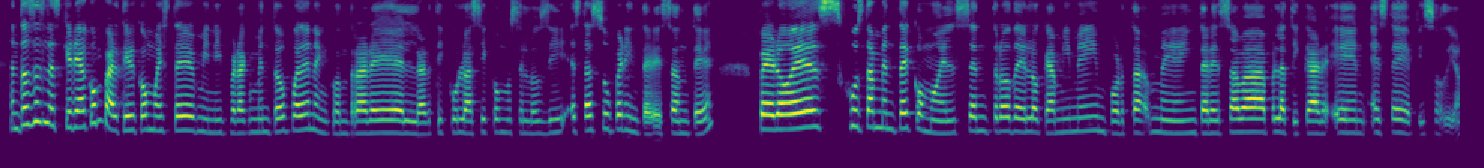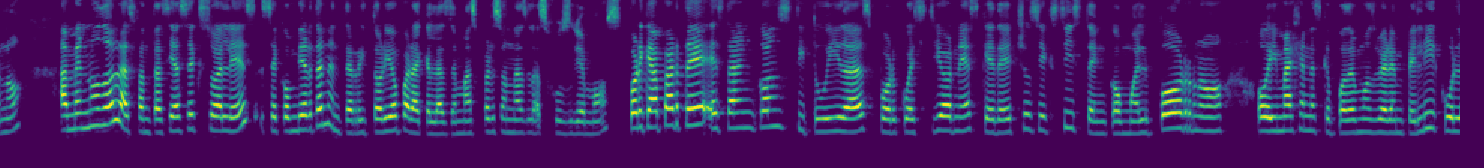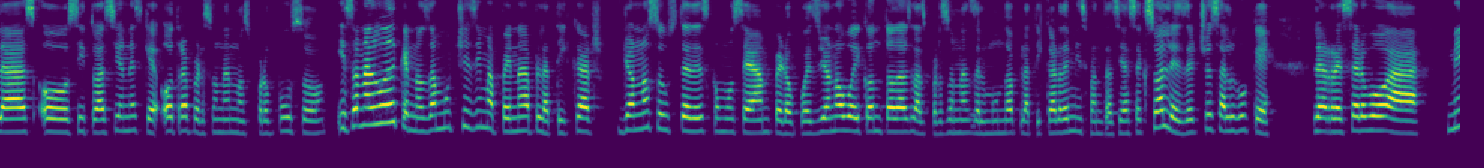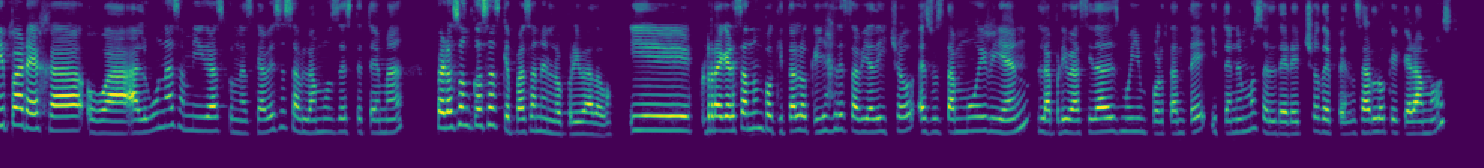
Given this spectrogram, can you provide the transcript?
Entonces les quería compartir como este mini fragmento, pueden encontrar el artículo así como se los di, está súper interesante, pero es justamente como el centro de lo que a mí me importa, me interesaba platicar en este episodio, ¿no? A menudo las fantasías sexuales se convierten en territorio para que las demás personas las juzguemos, porque aparte están constituidas por cuestiones que de hecho sí existen, como el porno o imágenes que podemos ver en películas o situaciones que otra persona nos propuso y son algo de que nos da muchísima pena platicar. Yo no sé ustedes cómo sean, pero pues yo no voy con todas las personas del mundo a platicar de mis fantasías sexuales. De hecho es algo que le reservo a mi pareja o a algunas amigas con las que a veces hablamos de este tema, pero son cosas que pasan en lo privado. Y regresando un poquito a lo que ya les había dicho, eso está muy bien, la privacidad es muy importante y tenemos el derecho de pensar lo que queramos,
